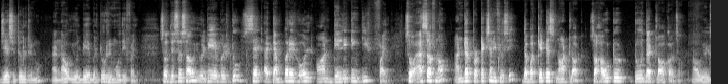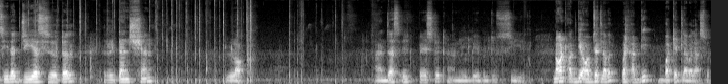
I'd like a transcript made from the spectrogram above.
Gsutil remove and now you will be able to remove the file. So this is how you will be able to set a temporary hold on deleting the file. So as of now, under protection, if you see, the bucket is not locked. So how to do that lock also? Now we will see the gsutil retention lock and just it paste it and you will be able to see it. Not at the object level, but at the bucket level as well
